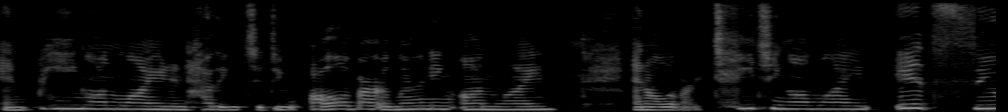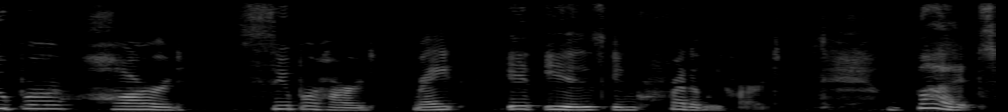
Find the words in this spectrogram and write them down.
and being online and having to do all of our learning online and all of our teaching online, it's super hard. Super hard, right? It is incredibly hard. But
